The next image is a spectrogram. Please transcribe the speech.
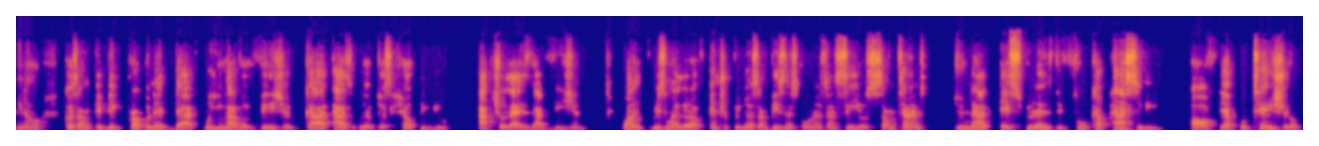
you know, because I'm a big proponent that when you have a vision, God has a way of just helping you actualize that vision. One reason why a lot of entrepreneurs and business owners and CEOs sometimes do not experience the full capacity of their potential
